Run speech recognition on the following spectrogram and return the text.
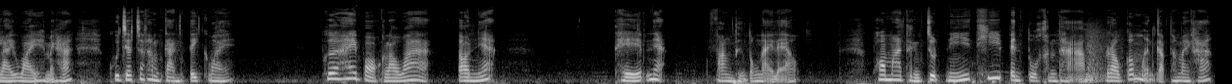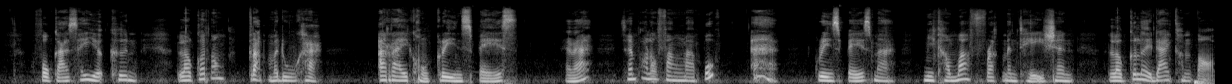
ไลท์ไว้เห็นไหมคะ ครูจะจะทำการติ๊กไว้ เพื่อให้บอกเราว่า ตอนเนี้ยเทปเนี่ยฟังถึงตรงไหนแล้ว พอมาถึงจุดนี้ที่เป็นตัวคำถาม เราก็เหมือนกับทำไมคะ โฟกัสให้เยอะขึ้น เราก็ต้องกลับมาดูค่ะ อะไรของ Green Space เห็นไหมฉันพอเราฟังมาปุ๊บอ่า Green Space มา มีคำว่า fragmentation เราก็เลยได้คำตอบ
